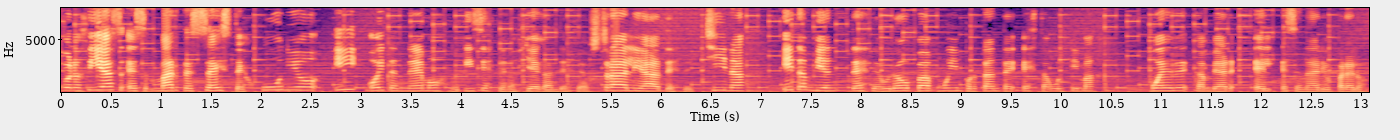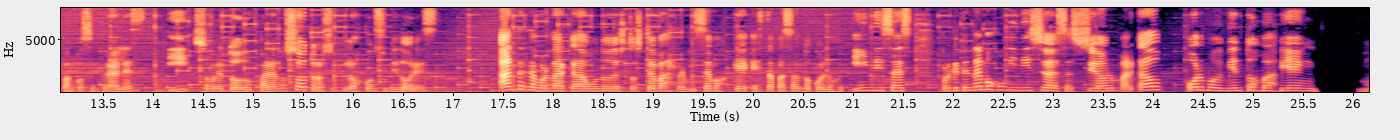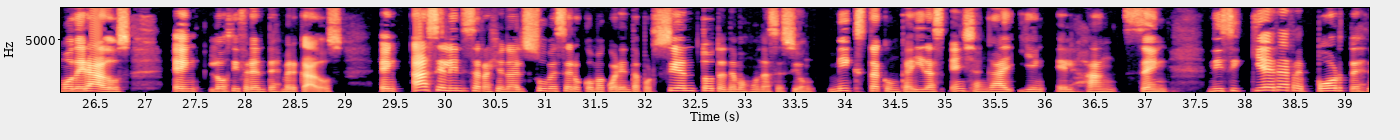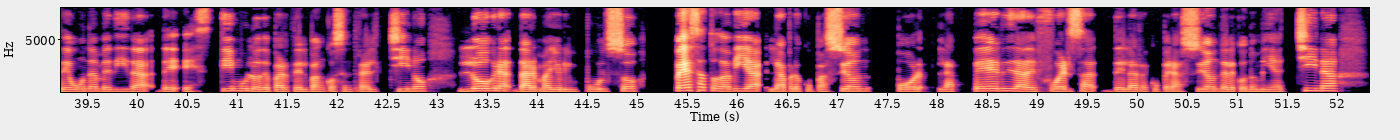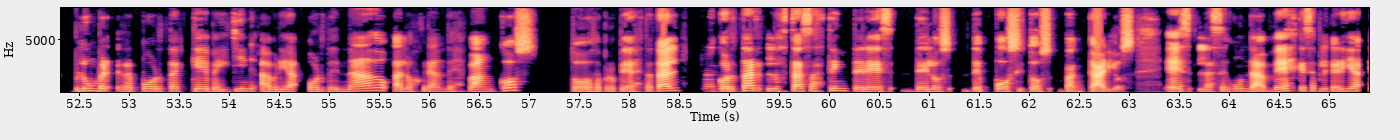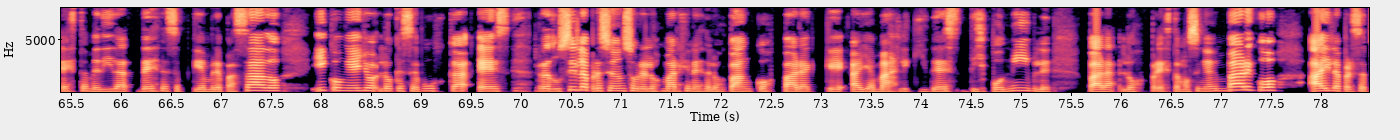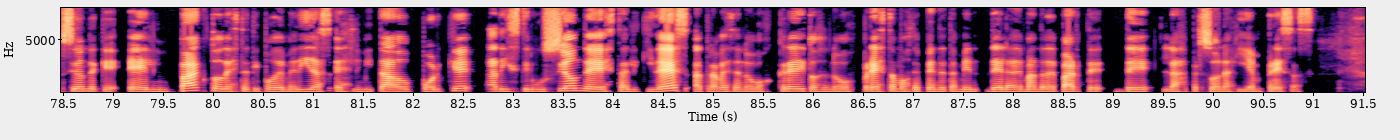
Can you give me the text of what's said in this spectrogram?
Buenos días, es martes 6 de junio y hoy tenemos noticias que nos llegan desde Australia, desde China y también desde Europa. Muy importante, esta última puede cambiar el escenario para los bancos centrales y sobre todo para nosotros, los consumidores. Antes de abordar cada uno de estos temas, revisemos qué está pasando con los índices, porque tenemos un inicio de sesión marcado por movimientos más bien moderados en los diferentes mercados. En Asia el índice regional sube 0,40%, tenemos una sesión mixta con caídas en Shanghái y en el Hang Seng. Ni siquiera reportes de una medida de estímulo de parte del Banco Central chino logra dar mayor impulso. Pesa todavía la preocupación por la pérdida de fuerza de la recuperación de la economía china. Bloomberg reporta que Beijing habría ordenado a los grandes bancos, todos de propiedad estatal, recortar las tasas de interés de los depósitos bancarios. Es la segunda vez que se aplicaría esta medida desde septiembre pasado y con ello lo que se busca es reducir la presión sobre los márgenes de los bancos para que haya más liquidez disponible para los préstamos. Sin embargo, hay la percepción de que el impacto de este tipo de medidas es limitado porque la distribución de esta liquidez a través de nuevos créditos, de nuevos préstamos, depende también de la demanda de parte de las personas y empresas.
